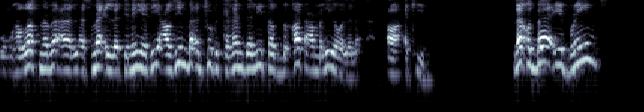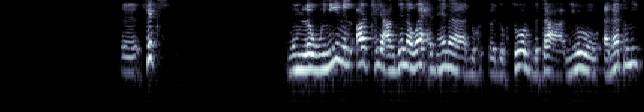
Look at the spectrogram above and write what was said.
وخلصنا بقى الأسماء اللاتينية دي. عاوزين بقى نشوف الكلام ده ليه تطبيقات عملية ولا لأ؟ آه أكيد. ناخد بقى إيه؟ brains fixed وملونين ال artery عندنا واحد هنا دك- دكتور بتاع neuroanatomy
